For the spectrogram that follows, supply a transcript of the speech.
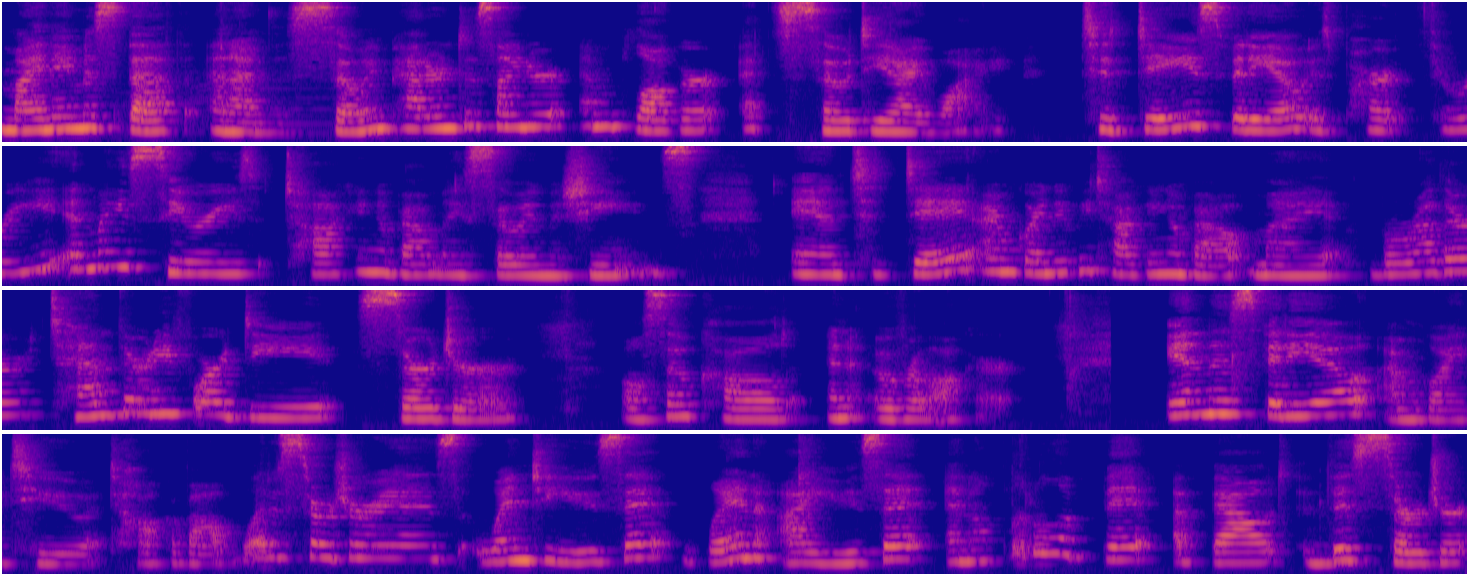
my name is Beth and I'm the sewing pattern designer and blogger at Sew DIY. Today's video is part three in my series talking about my sewing machines. And today I'm going to be talking about my Brother 1034D serger, also called an overlocker. In this video, I'm going to talk about what a serger is, when to use it, when I use it, and a little bit about this serger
